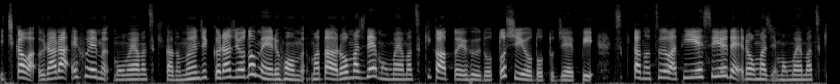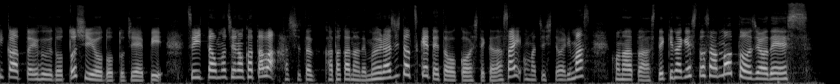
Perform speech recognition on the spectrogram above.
市川うらら FM 桃山月花のムーンジックラジオのメールフォームまたはローマ字で桃山月花というふう .co.jp 月花の2は TSU でローマ字桃山月花というふう .co.jp ツイッターお持ちの方はハッシュタグカタカナでムーラジとつけて投稿してください。お待ちしております。この後は素敵なゲストさんの登場です。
